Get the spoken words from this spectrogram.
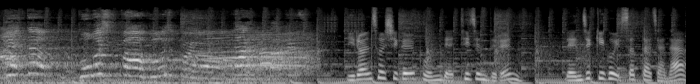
가끔 보고 싶어, 보고 싶어요. 이런 소식을 본 네티즌들은 렌즈 끼고 있었다잖아.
